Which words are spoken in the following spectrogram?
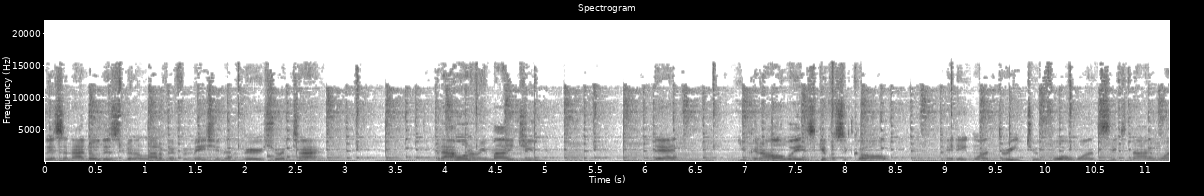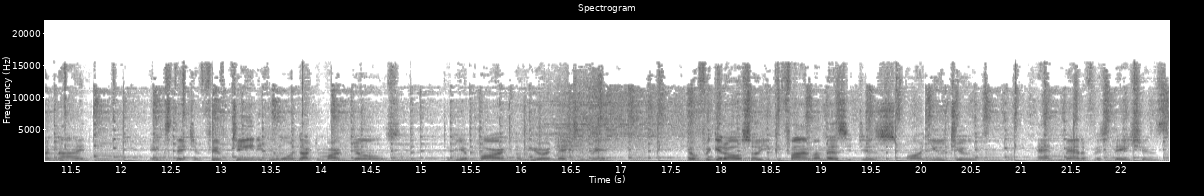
Listen, I know this has been a lot of information in a very short time, but I want to remind you that you can always give us a call at 813-241-6919, extension 15 if you want Dr. Mark Jones to be a part of your next event. Don't forget also you can find my messages on YouTube at Manifestations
